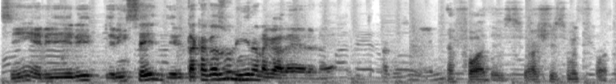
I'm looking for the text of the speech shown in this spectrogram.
Sim, ele, ele, ele, ele, ele tá com a gasolina na galera, né? Ele tá com a gasolina. É foda isso, eu acho isso muito foda.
